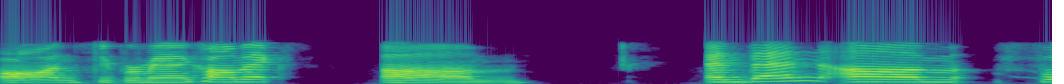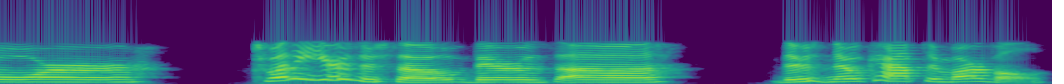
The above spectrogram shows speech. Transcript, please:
on superman comics um and then um for 20 years or so there's uh there's no Captain Marvel.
